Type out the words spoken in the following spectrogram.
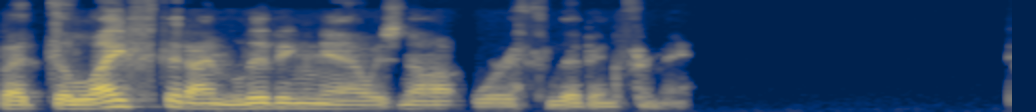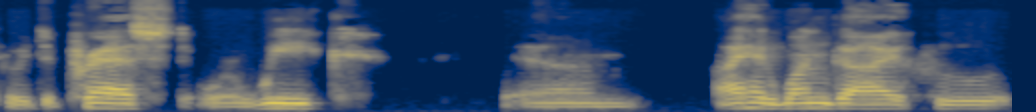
But the life that I'm living now is not worth living for me. They were depressed or weak. Um, I had one guy who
